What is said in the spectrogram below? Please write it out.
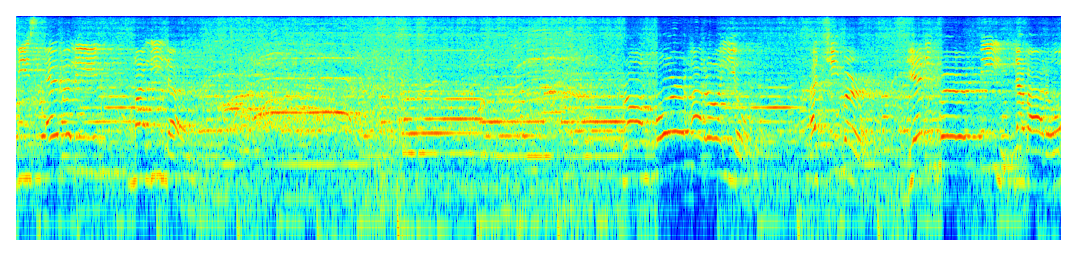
Ms. Evelyn Malilay. From Por Arroyo, Achiever, Jennifer P. Navarro.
